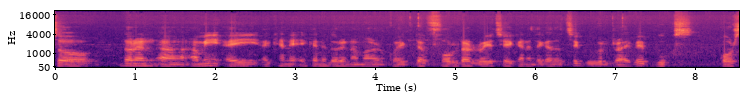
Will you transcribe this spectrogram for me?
সো ধরেন আমি এই এখানে এখানে ধরেন আমার কয়েকটা ফোল্ডার রয়েছে। এখানে দেখা যাচ্ছে গুগল Drive-এ বুকস, কোর্স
